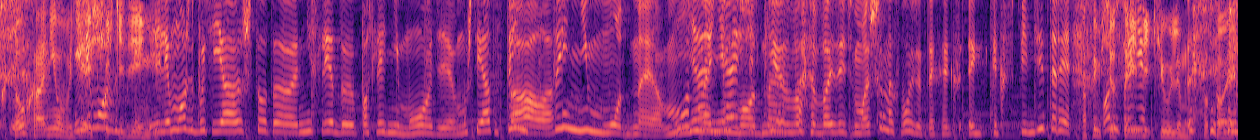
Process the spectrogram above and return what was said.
Кто хранил в ящике деньги? или, может быть, я что-то не следую последней моде. Может, я отстала. ты не модная. Модно ящики возить в машинах, возят их э- экспедиторы. А ты все с редикюлем со своим.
